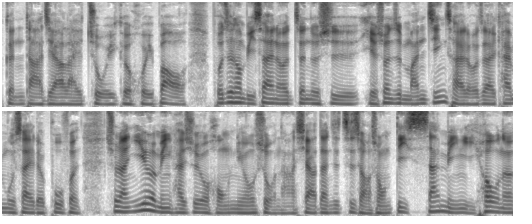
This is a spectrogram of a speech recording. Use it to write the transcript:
跟大家来做一个回报。不过这场比赛呢，真的是也算是蛮精彩的。在开幕赛的部分，虽然一二名还是由红牛所拿下，但是至少从第三名以后呢，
